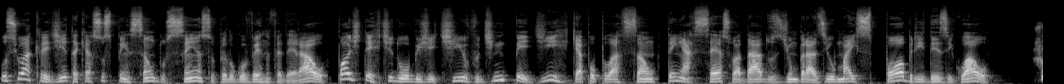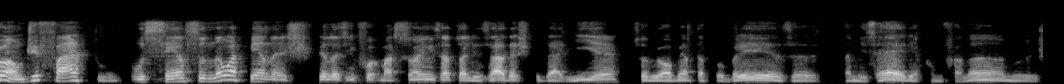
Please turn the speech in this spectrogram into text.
o senhor acredita que a suspensão do censo pelo governo federal pode ter tido o objetivo de impedir que a população tenha acesso a dados de um Brasil mais pobre e desigual? João, de fato, o censo não apenas pelas informações atualizadas que daria sobre o aumento da pobreza, da miséria, como falamos,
